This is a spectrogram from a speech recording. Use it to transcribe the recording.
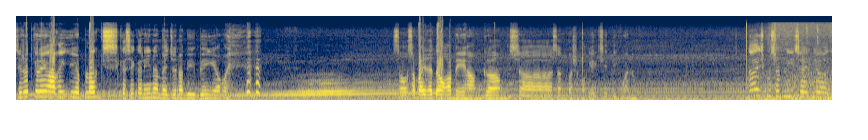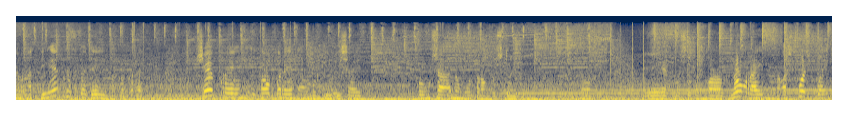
Sinot ko na yung aking earplugs kasi kanina medyo nabibingi ako. So sabay na daw kami hanggang sa saan ba siya mag-exit? Di ko alam. Nais ko sabihin sa inyo no, at the end of the day mga syempre ikaw pa rin ang mag-decide kung sa anong motor ang gusto mo. No? Eh gusto mong mag long ride ng naka sport bike,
